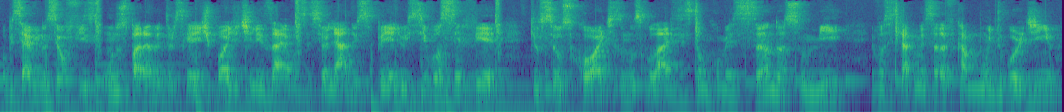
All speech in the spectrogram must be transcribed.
Observe no seu físico. Um dos parâmetros que a gente pode utilizar é você se olhar no espelho e se você ver que os seus cortes musculares estão começando a sumir e você está começando a ficar muito gordinho,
